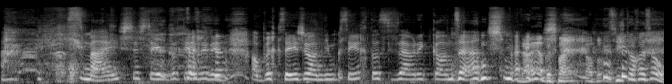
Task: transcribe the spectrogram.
Das meiste stimmt natürlich nicht. Aber ich sehe schon an deinem Gesicht, dass du es auch nicht ganz ernst meinst. Nein, aber, ich meine, aber es ist doch so.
